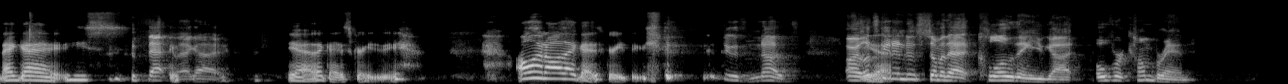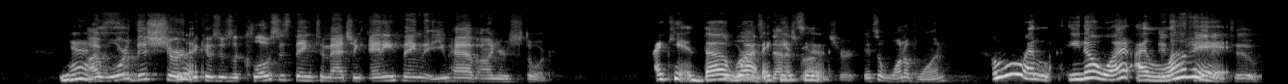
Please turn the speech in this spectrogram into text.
that guy, he's that that guy. yeah, that guy's crazy. All in all, that guy's crazy. Dude's nuts. All right, let's Yeah. get into some of that clothing you got. Overcome brand. yes. I wore this shirt because it was the closest thing to matching anything that you have on your store. I can't. The, The what? I can't see that. shirt. It's a one of one. Oh, I. You know what? I It's love it. too.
